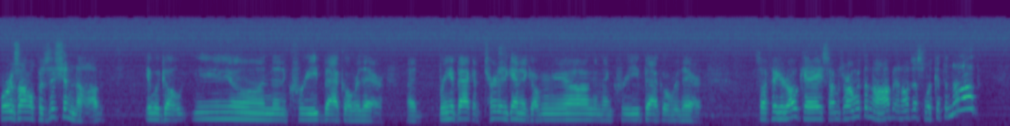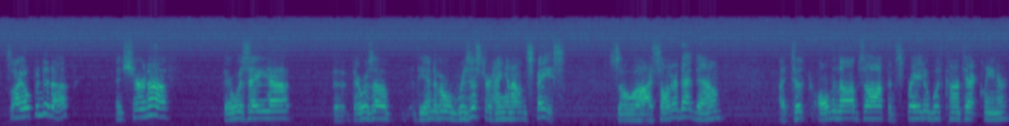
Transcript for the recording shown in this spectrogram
horizontal position knob, it would go and then creep back over there. I'd bring it back and turn it again, and go and then creep back over there. So I figured, okay, something's wrong with the knob, and I'll just look at the knob. So I opened it up, and sure enough, there was a uh, there was a the end of a resistor hanging out in space. So uh, I soldered that down. I took all the knobs off and sprayed them with contact cleaner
